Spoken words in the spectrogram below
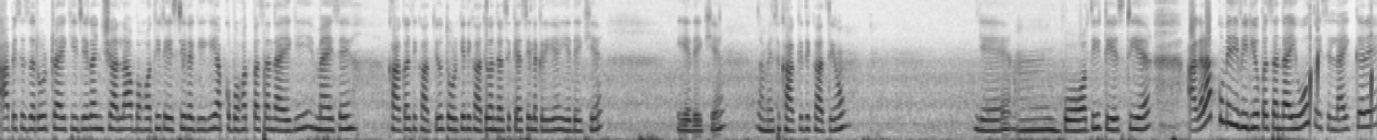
आप इसे ज़रूर ट्राई कीजिएगा। इन बहुत ही टेस्टी लगेगी आपको बहुत पसंद आएगी। मैं इसे खाकर दिखाती हूँ तोड़ के दिखाती हूँ अंदर से कैसी लग रही है। ये देखिए ये देखिए मैं इसे खा के दिखाती हूँ। ये हम्म, बहुत ही टेस्टी है। अगर आपको मेरी वीडियो पसंद आई हो तो इसे लाइक करें,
